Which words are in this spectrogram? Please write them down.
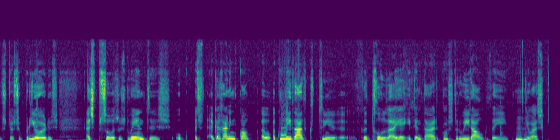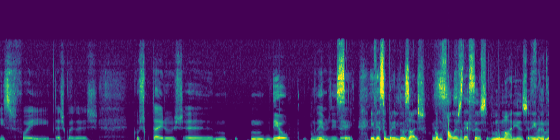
os teus superiores, as pessoas, os doentes, o, as, agarrarem qual, a, a, comunidade que te, que te rodeia e tentar construir algo daí. Uhum. Eu acho que isso foi das coisas que os escuteiros uh, me deu podemos dizer. Sim. E vê-se o brilho nos olhos, como Sim. falas dessas memórias ainda de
